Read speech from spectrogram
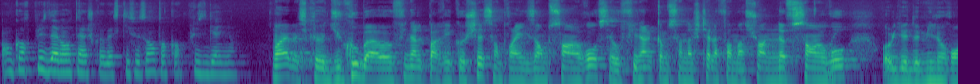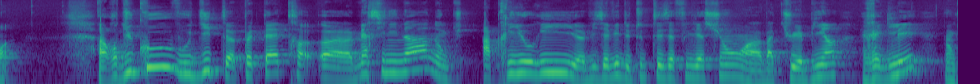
encore plus davantage, quoi, parce qu'ils se sentent encore plus gagnants. Ouais, parce que du coup, bah, au final, par ricochet, si on prend l'exemple 100 euros, c'est au final comme si on achetait la formation à 900 euros au lieu de 1000 euros. Alors du coup, vous dites peut-être euh, merci Nina, donc a priori euh, vis-à-vis de toutes tes affiliations, euh, bah, tu es bien réglé, donc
